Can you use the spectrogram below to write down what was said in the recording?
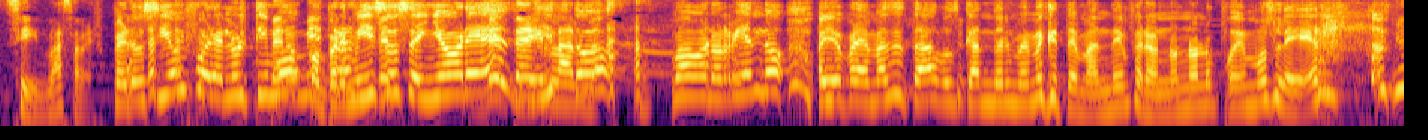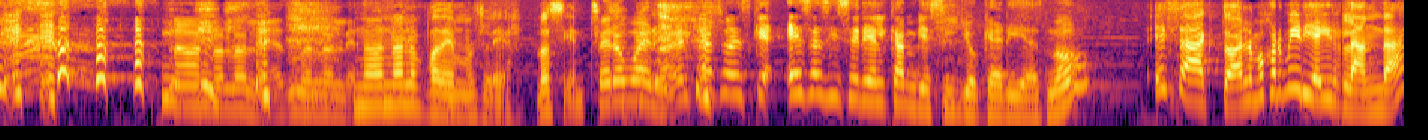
Sí, vas a ver. Pero si hoy fuera el último, con permiso, vete- señores, vete listo, vámonos riendo. Oye, pero además estaba buscando el meme que te mandé, pero no, no lo podemos leer. No, no lo leas, no lo leas. No, no lo podemos leer, lo siento. Pero bueno, el caso es que ese sí sería el cambiecillo que harías, ¿no? Exacto, a lo mejor me iría a Irlanda,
